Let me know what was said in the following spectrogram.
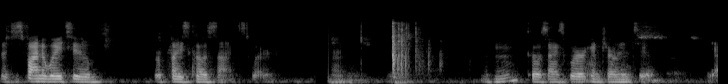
let's just find a way to replace cosine squared. Mhm, Cosine squared can turn into, yeah.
